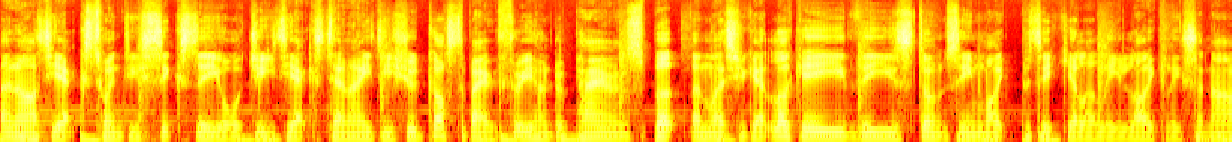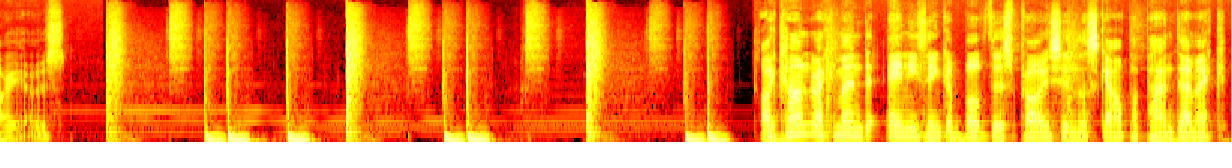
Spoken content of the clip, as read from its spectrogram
an RTX 2060 or GTX 1080 should cost about £300, but unless you get lucky, these don't seem like particularly likely scenarios. I can't recommend anything above this price in the scalper pandemic,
